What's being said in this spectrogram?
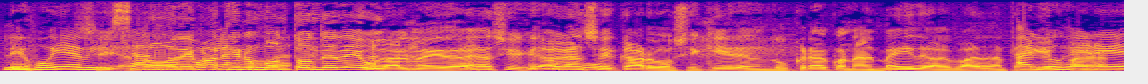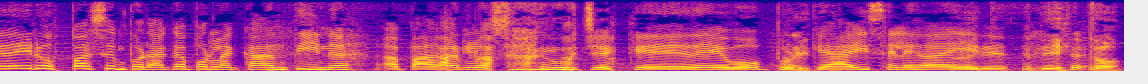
Les voy Sí, avisando. no, además tiene un montón de deuda Almeida. ¿eh? Así que háganse cargo si quieren lucrar con Almeida, van a A tener que los pagar. herederos pasen por acá por la cantina a pagar los sándwiches que debo, porque ahí se les va a ir. Listo,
